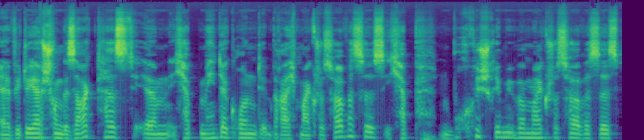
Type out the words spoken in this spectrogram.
Äh, wie du ja schon gesagt hast, ähm, ich habe einen Hintergrund im Bereich Microservices. Ich habe ein Buch geschrieben über Microservices.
